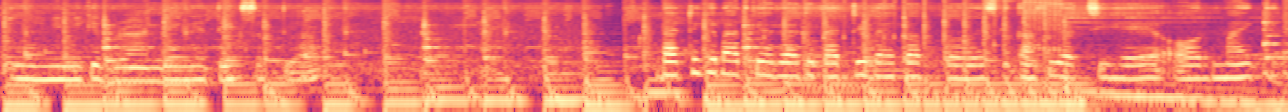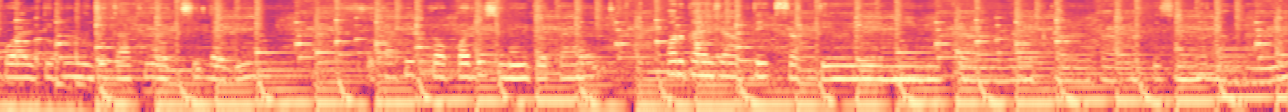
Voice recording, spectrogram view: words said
जो मिमी के ब्रांडिंग है देख सकते हो आप। बैटरी की बात किया जाए तो बैटरी बैकअप इसकी काफ़ी अच्छी है और माइक की क्वालिटी भी मुझे काफ़ी अच्छी लगी। तो काफ़ी प्रॉपरली सुनाई देता है और गाइज़ आप देख सकते हो ये मीमी का रेड कलर का काफ़ी सुंदर लग रहा है।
